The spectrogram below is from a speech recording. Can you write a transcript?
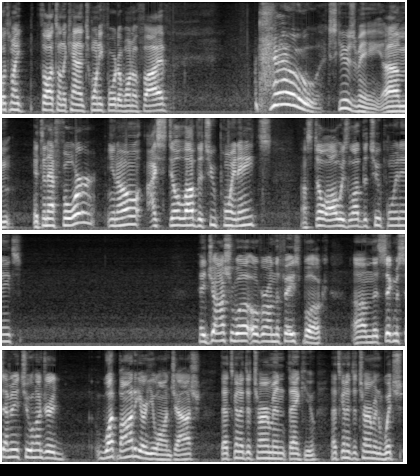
What's my thoughts on the Canon 24 to 105? Phew, excuse me. Um, it's an f4. You know, I still love the 2.8s. I'll still always love the 2.8s. Hey, Joshua, over on the Facebook, um, the Sigma 7200, what body are you on, Josh? That's going to determine, thank you, that's going to determine which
